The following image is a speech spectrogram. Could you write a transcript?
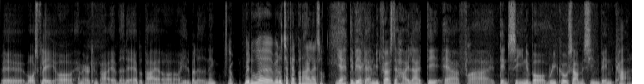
øh, vores flag og American Pie, hvad hedder det, Apple Pie og, og hele balladen. Ikke? Jo. Vil, du, øh, vil du tage fat på et highlight så? Ja, det vil jeg gerne. Mit første highlight, det er fra den scene, hvor Rico sammen med sin ven Karl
